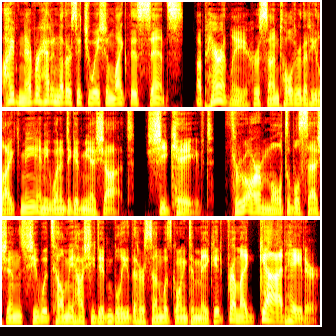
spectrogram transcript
I've never had another situation like this since. Apparently, her son told her that he liked me and he wanted to give me a shot. She caved. Through our multiple sessions, she would tell me how she didn't believe that her son was going to make it from a God hater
